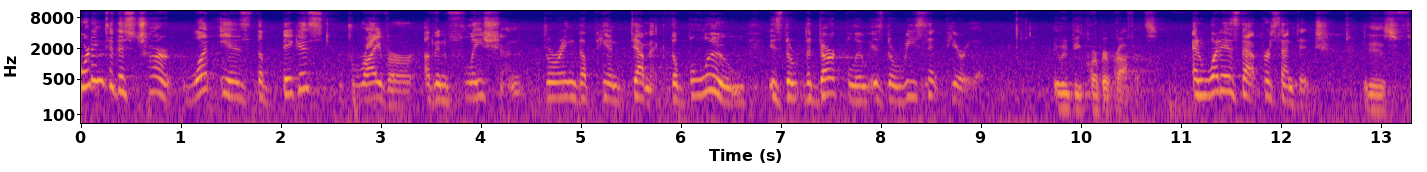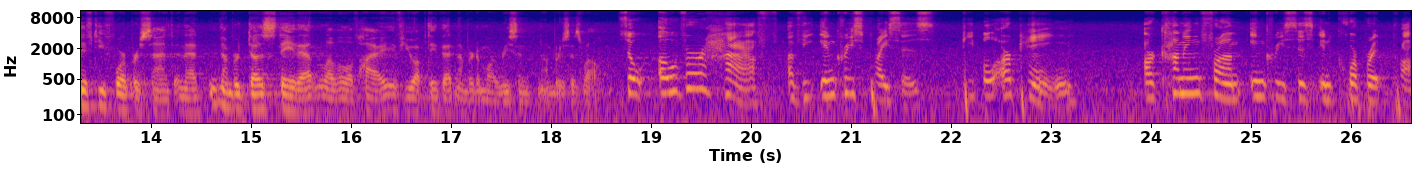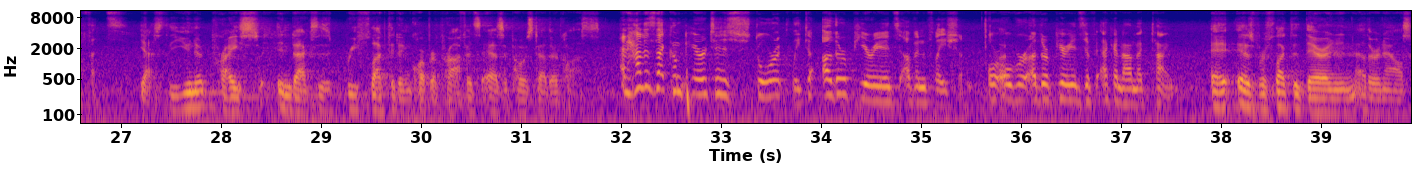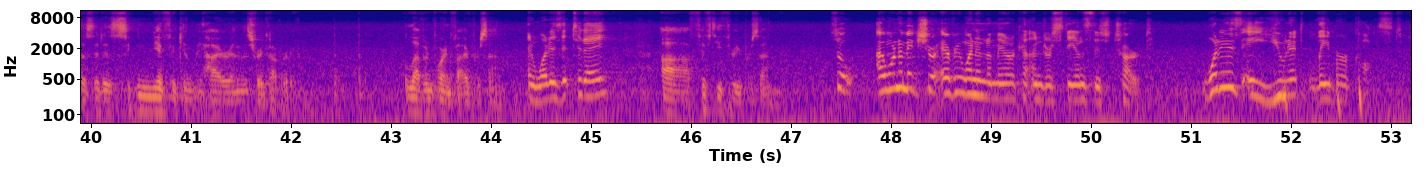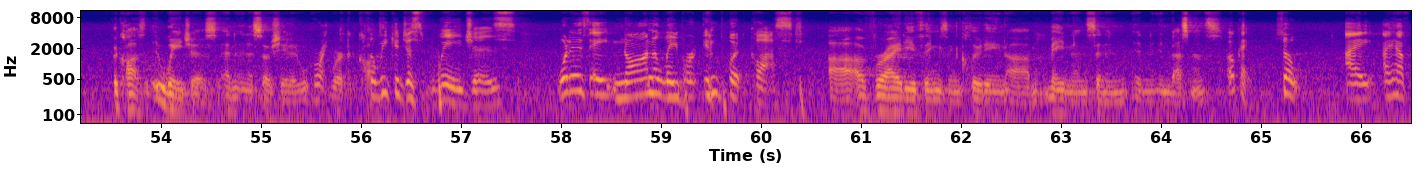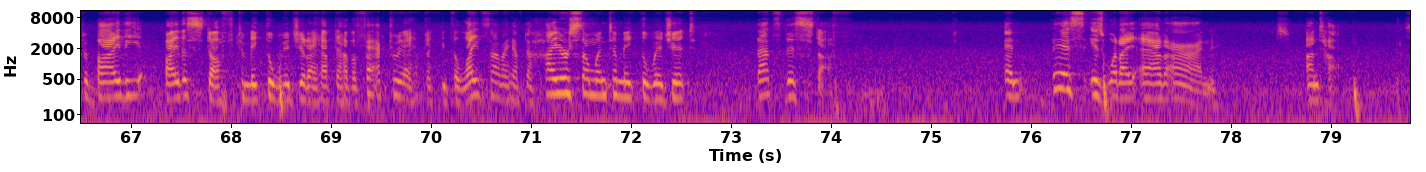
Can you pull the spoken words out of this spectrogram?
according to this chart, what is the biggest driver of inflation during the pandemic? The blue is the, the dark blue is the recent period. It would be corporate profits. And what is that percentage? It is 54%, and that number does stay that level of high if you update that number to more recent numbers as well. So over half of the increased prices people are paying are coming from increases in corporate profits. Yes, the unit price index is reflected in corporate profits as opposed to other costs. And how does that compare to historically to other periods of inflation or over other periods of economic time? As reflected there and in other analysis, it is significantly higher in this recovery. 11.5%, And what is it today? uh, 53%. So I want to make sure everyone in America understands this chart. What is a unit labor cost? The cost, wages and and associated Right. work costs. So we could just wages. What is a non-labor input cost? Uh, A variety of things, including um, maintenance and in- and investments. Okay, so I, I have to buy the, buy the stuff to make the widget. I have to have a factory. I have to keep the lights on. I have to hire someone to make the widget. That's this stuff. And this is what I add on, on top.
